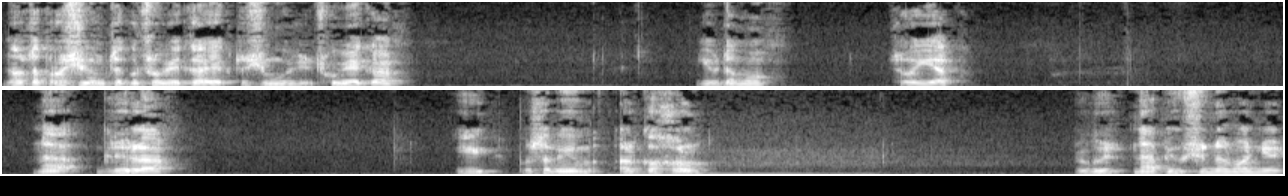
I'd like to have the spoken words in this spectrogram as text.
No zaprosiłem tego człowieka, jak to się mówi, człowieka. Nie wiadomo co i jak. Na gryla. I postawiłem alkohol, żeby napił się normalnie.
